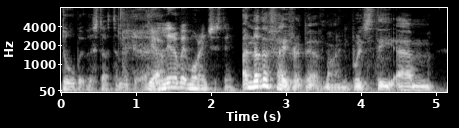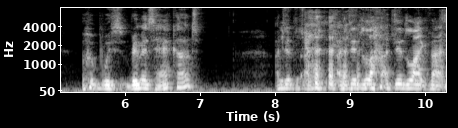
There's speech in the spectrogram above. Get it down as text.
do daub it with stuff to make it uh, Yeah. a little bit more interesting. Another favourite bit of mine was the um, was Rimmer's haircut. I did, I, I did, li- I did like that,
